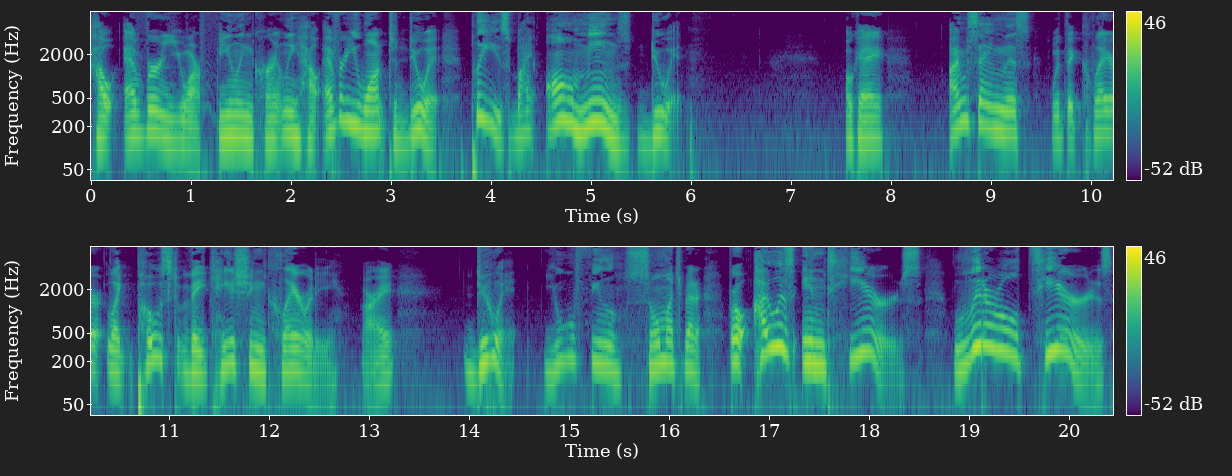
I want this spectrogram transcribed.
however you are feeling currently, however you want to do it. Please, by all means, do it. Okay? I'm saying this with the clear, like post vacation clarity. All right? Do it you will feel so much better. Bro, I was in tears, literal tears,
